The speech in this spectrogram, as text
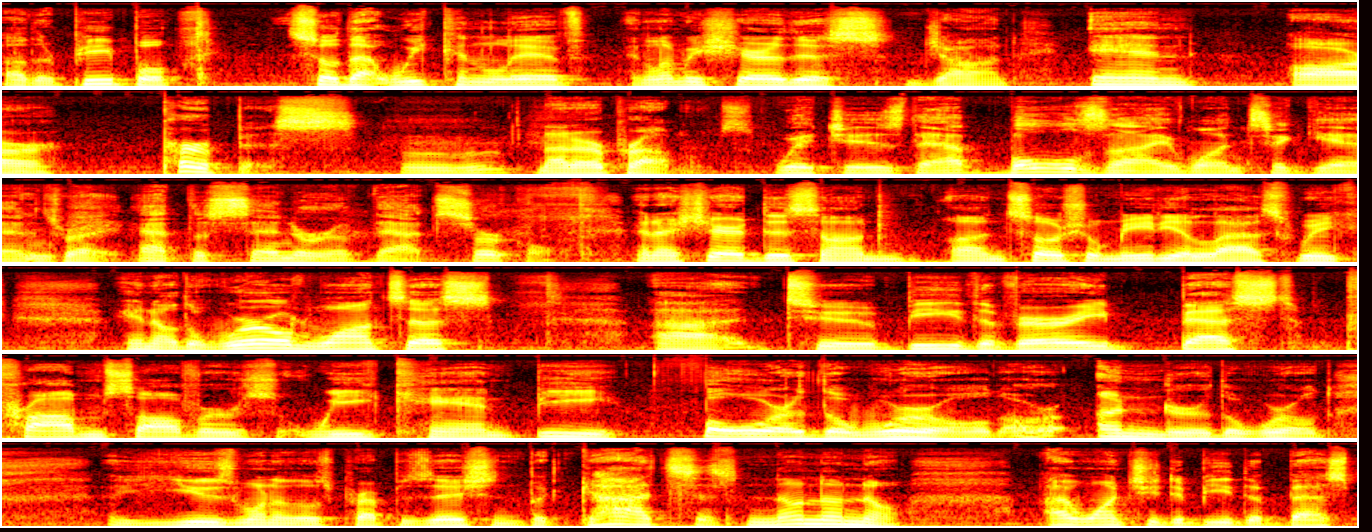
other people so that we can live, and let me share this, John, in our purpose, not our problems. Which is that bullseye once again right. at the center of that circle. and I shared this on on social media last week. You know, the world wants us uh, to be the very best problem solvers we can be for the world or under the world. Use one of those prepositions, but God says, no, no, no. I want you to be the best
